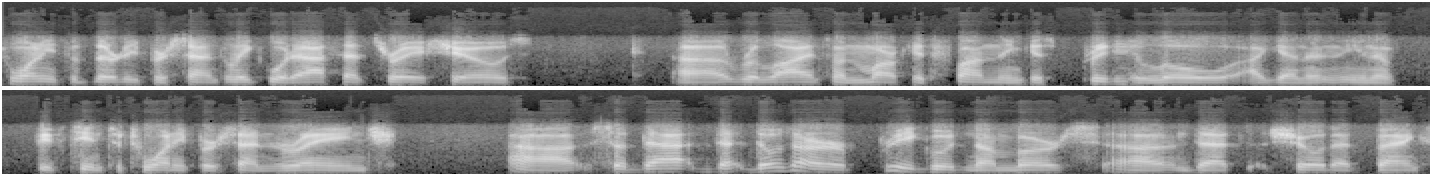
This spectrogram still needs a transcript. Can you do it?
20 to 30 percent liquid assets ratios. Uh, reliance on market funding is pretty low. Again, in you know 15 to 20 percent range. Uh, so that, that, those are pretty good numbers uh, that show that banks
